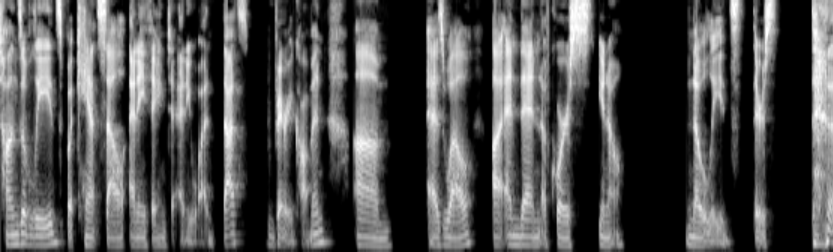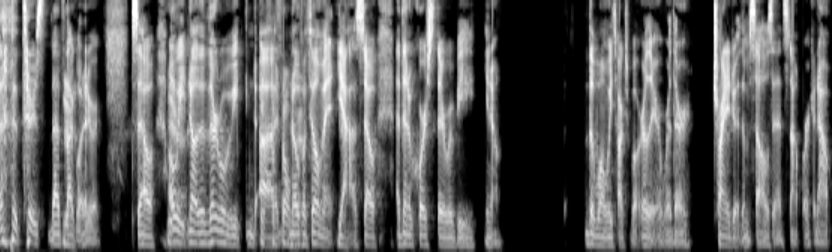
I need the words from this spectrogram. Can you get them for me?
tons of leads, but can't sell anything to anyone. That's very common um, as well. Uh, and then, of course, you know, no leads. There's there's that's yeah. not going anywhere. So, yeah. oh wait, no, the third one would be uh, fulfillment. no fulfillment. Yeah. So, and then of course there would be, you know, the one we talked about earlier where they're trying to do it themselves and it's not working out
